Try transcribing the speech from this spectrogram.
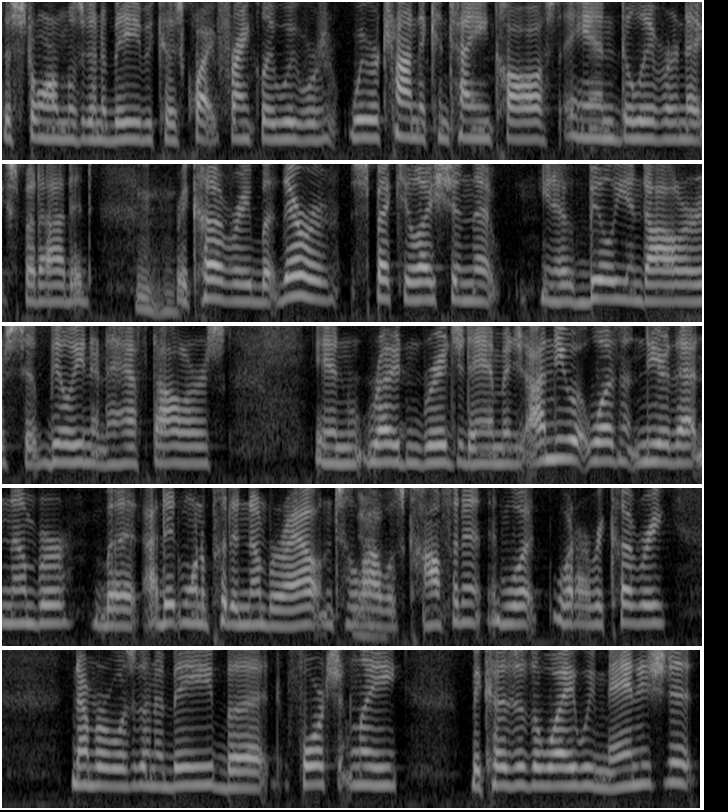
the storm was going to be because quite frankly we were we were trying to contain cost and deliver an expedited mm-hmm. recovery but there were speculation that you know billion dollars to a billion and a half dollars in road and bridge damage I knew it wasn't near that number but I didn't want to put a number out until yeah. I was confident in what what our recovery number was going to be, but fortunately, because of the way we managed it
